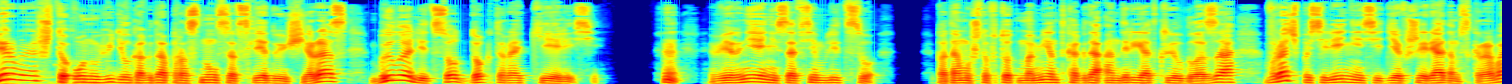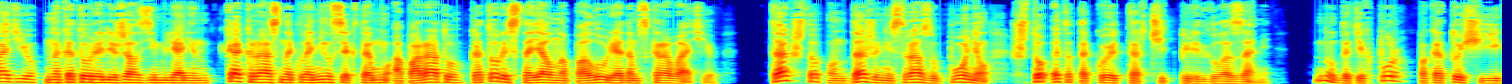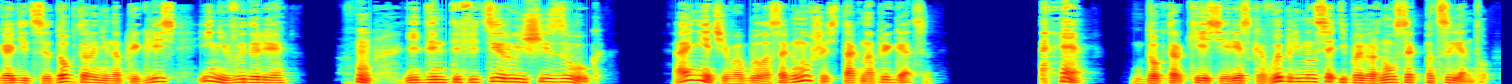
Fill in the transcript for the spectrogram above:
Первое, что он увидел, когда проснулся в следующий раз, было лицо доктора Келлиси. Хм, вернее, не совсем лицо, потому что в тот момент, когда Андрей открыл глаза, врач поселения, сидевший рядом с кроватью, на которой лежал землянин, как раз наклонился к тому аппарату, который стоял на полу рядом с кроватью. Так что он даже не сразу понял, что это такое торчит перед глазами. Ну, до тех пор, пока тощие ягодицы доктора не напряглись и не выдали хм, идентифицирующий звук. А нечего было, согнувшись, так напрягаться. Доктор Кейси резко выпрямился и повернулся к пациенту.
